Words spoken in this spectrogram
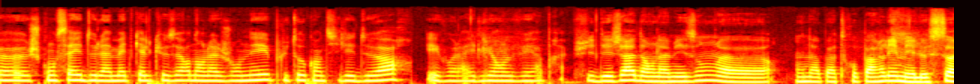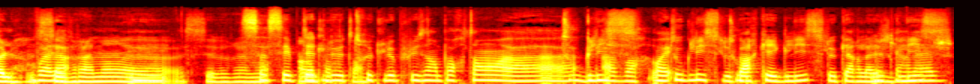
euh, je conseille de la mettre quelques heures dans la journée, plutôt quand il est dehors, et voilà, et de lui enlever après. Puis déjà, dans la maison, euh, on n'a pas trop parlé, mais le sol, c'est vraiment, euh, mm. vraiment. Ça, c'est peut-être le truc le plus important à, tout glisse, Tout glisse, le parquet glisse, le carrelage, glisse.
